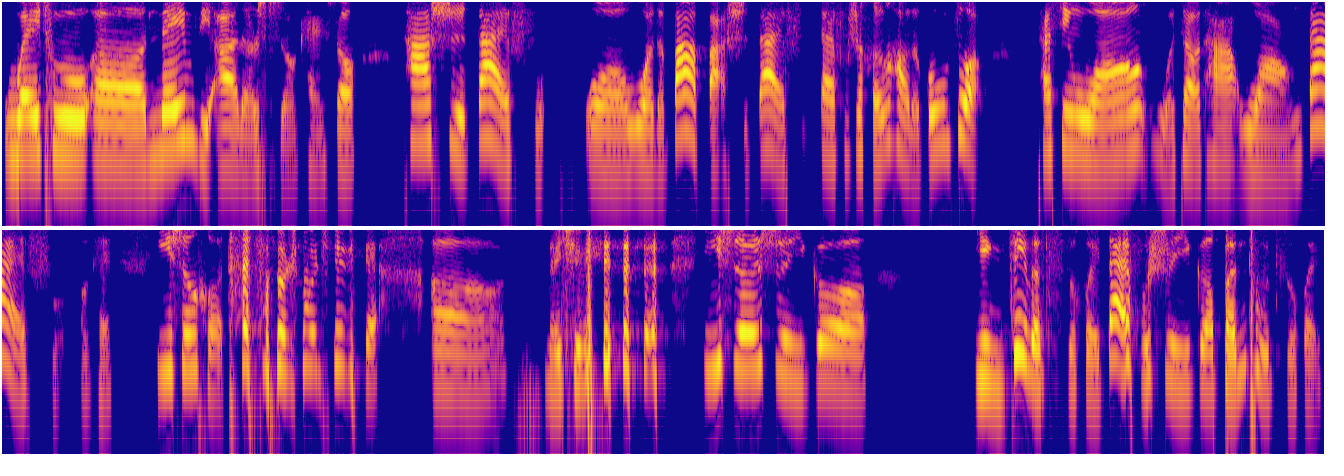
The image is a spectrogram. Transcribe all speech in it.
way to uh name the others. OK，so、okay? 他是大夫，我我的爸爸是大夫，大夫是很好的工作。 他姓王，我叫他王大夫。OK。医生和大夫有什么区别？呃，没区别。医生是一个引进的词汇，大夫是一个本土词汇。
